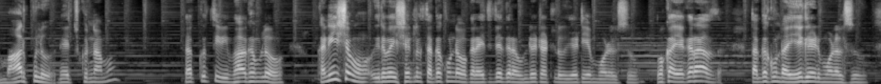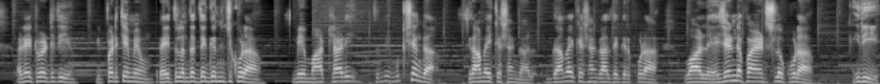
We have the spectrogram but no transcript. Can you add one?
మార్పులు నేర్చుకున్నాము. ప్రకృతి విభాగంలో కనీసం ఇరవై సెంట్లకు తగ్గకుండా ఒక రైతు దగ్గర ఉండేటట్లు ఏటీఎం మోడల్స్ ఒక ఎకరా తగ్గకుండా ఏ గ్రేడ్ మోడల్స్ అనేటువంటిది ఇప్పటికే మేము రైతులందరి దగ్గర నుంచి కూడా మేము మాట్లాడి ముఖ్యంగా గ్రామైక్య సంఘాలు. గ్రామైక్య సంఘాల దగ్గర కూడా వాళ్ళ ఎజెండా పాయింట్స్లో కూడా ఇది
